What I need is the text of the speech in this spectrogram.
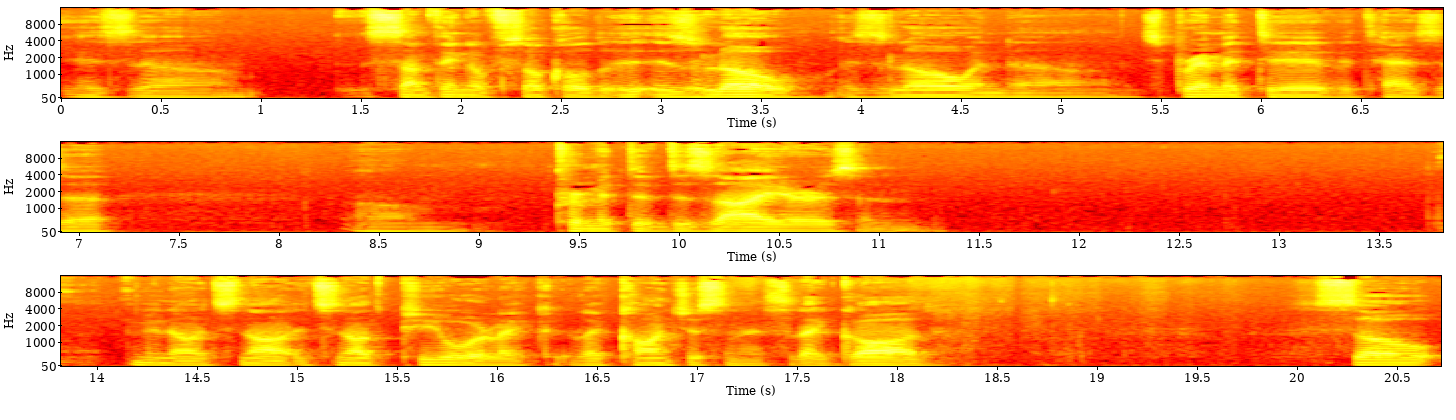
is um, something of so-called is low is low and uh, it's primitive. It has a um, primitive desires and you know it's not it's not pure like like consciousness like god. So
